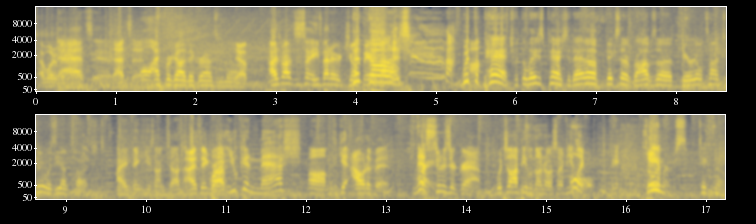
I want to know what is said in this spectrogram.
That would have been That's it. That's it. Oh, I forgot the grounds you know. yep. I was about to say he better jump Did air dodge. With the patch, with the latest patch, did that uh, fix uh, Rob's uh, burial time too? Or was he untouched? I think he's untouched. I think but Rob- you can mash um, to get out of it Right. as soon as you're grabbed, which a lot of people don't know. So if you Oh. like so Gamers, take note.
